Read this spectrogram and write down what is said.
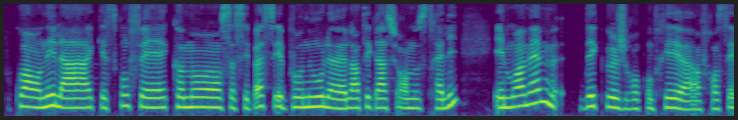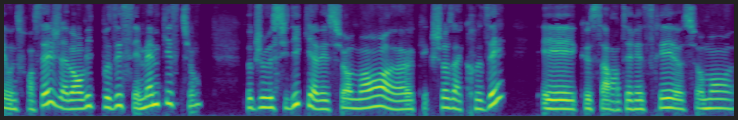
Pourquoi on est là? Qu'est-ce qu'on fait? Comment ça s'est passé pour nous l'intégration en Australie? Et moi-même, dès que je rencontrais un Français ou une Française, j'avais envie de poser ces mêmes questions. Donc je me suis dit qu'il y avait sûrement euh, quelque chose à creuser et que ça intéresserait euh, sûrement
